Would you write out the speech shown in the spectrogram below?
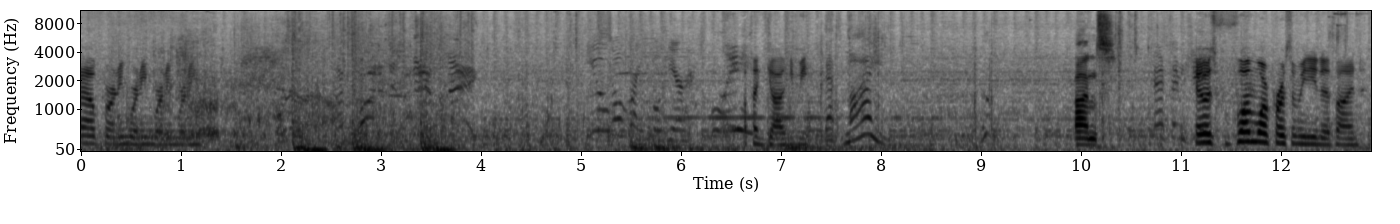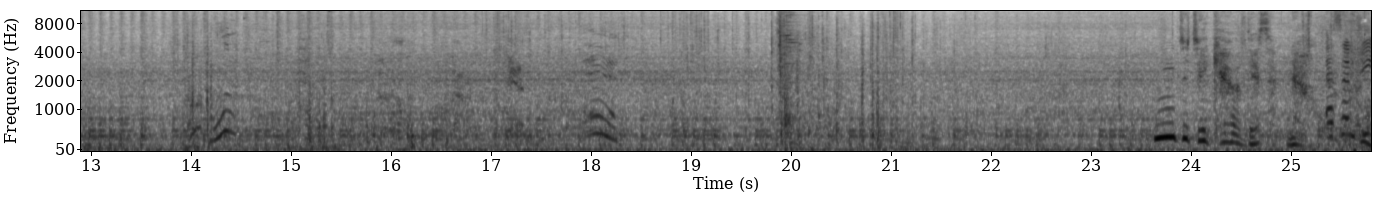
Oh, burning, burning, burning, burning. Assault rifle here. Oh, thank God, give me. That's mine. Guns. It was one more person we need to find. Need to take care of this now. SMG!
